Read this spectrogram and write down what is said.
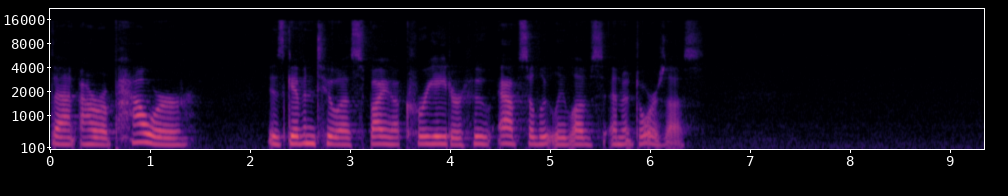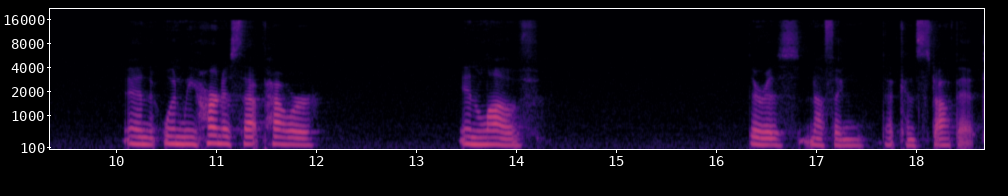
that our power is given to us by a creator who absolutely loves and adores us. And when we harness that power in love, there is nothing that can stop it.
